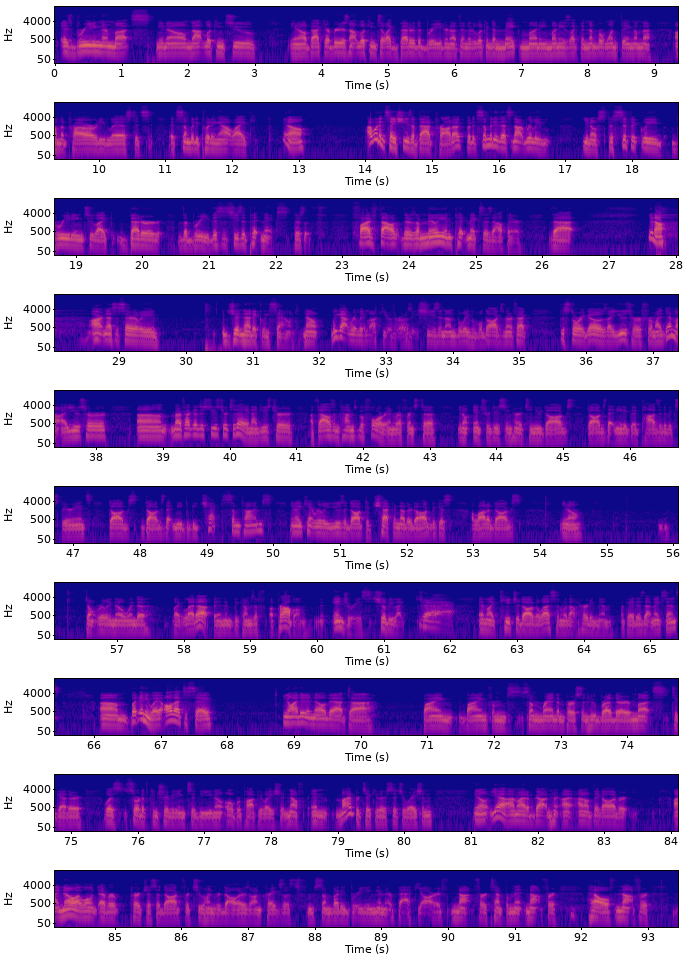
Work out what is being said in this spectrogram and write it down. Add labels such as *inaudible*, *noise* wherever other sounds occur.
is breeding their mutts, you know, not looking to, you know, backyard breeder is not looking to like better the breed or nothing. They're looking to make money. Money is like the number one thing on the on the priority list. It's it's somebody putting out like, you know, I wouldn't say she's a bad product, but it's somebody that's not really, you know, specifically breeding to like better the breed. This is she's a pit mix. There's a five thousand. There's a million pit mixes out there that, you know, aren't necessarily genetically sound. Now, we got really lucky with Rosie. She's an unbelievable dog. As a matter of fact, the story goes, I use her for my demo. I use her, um, matter of fact, I just used her today, and I've used her a thousand times before in reference to, you know, introducing her to new dogs, dogs that need a good positive experience, dogs, dogs that need to be checked sometimes. You know, you can't really use a dog to check another dog because a lot of dogs, you know, don't really know when to like let up and it becomes a, a problem. Injuries. She'll be like, yeah, and like teach a dog a lesson without hurting them. Okay, does that make sense? Um, but anyway, all that to say, you know, I didn't know that uh, buying buying from some random person who bred their mutts together was sort of contributing to the you know overpopulation. Now, in my particular situation, you know, yeah, I might have gotten her. I, I don't think I'll ever I know I won't ever purchase a dog for $200 on Craigslist from somebody breeding in their backyard, not for temperament, not for health, not for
